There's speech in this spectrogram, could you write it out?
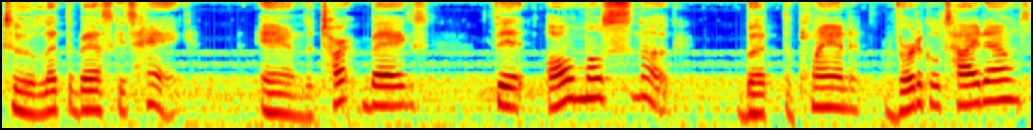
to let the baskets hang. And the tarp bags fit almost snug, but the planned vertical tie downs,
